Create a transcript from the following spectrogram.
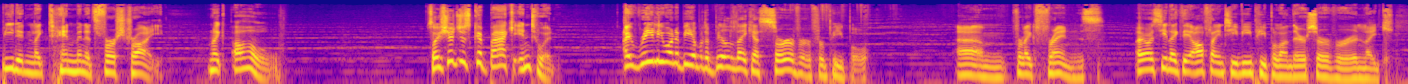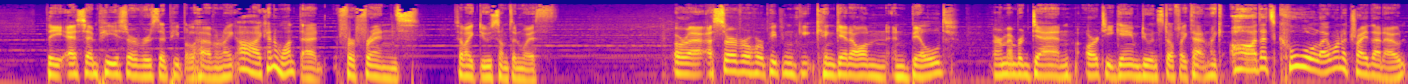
beat it in like 10 minutes first try. I'm like, oh. So I should just get back into it. I really want to be able to build like a server for people. Um, for like friends. I always see like the offline TV people on their server and like the SMP servers that people have. I'm like, oh, I kind of want that for friends to like do something with. Or a, a server where people can, get on and build. I remember Dan, RT Game, doing stuff like that. I'm like, oh, that's cool. I want to try that out.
